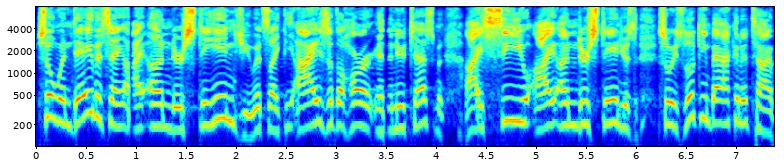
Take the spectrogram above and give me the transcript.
So when David's saying, I understand you, it's like the eyes of the heart in the New Testament. I see you, I understand you. So he's looking back in a time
